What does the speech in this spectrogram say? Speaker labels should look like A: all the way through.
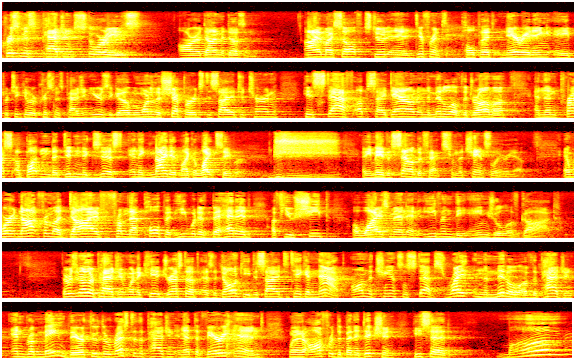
A: Christmas pageant stories are a dime a dozen. I myself stood in a different pulpit narrating a particular Christmas pageant years ago when one of the shepherds decided to turn his staff upside down in the middle of the drama and then press a button that didn't exist and ignite it like a lightsaber. And he made the sound effects from the chancel area. And were it not from a dive from that pulpit, he would have beheaded a few sheep, a wise man, and even the angel of God. There was another pageant when a kid dressed up as a donkey decided to take a nap on the chancel steps right in the middle of the pageant and remained there through the rest of the pageant. And at the very end, when it offered the benediction, he said, Mom?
